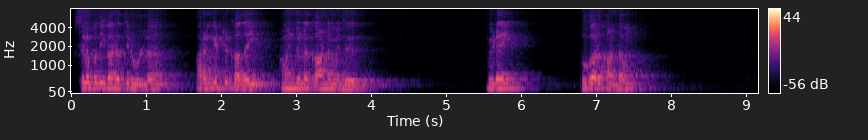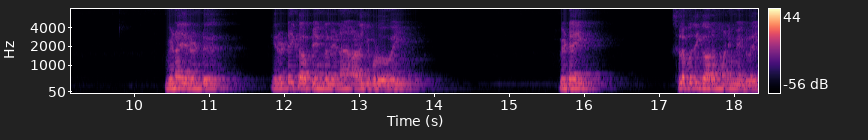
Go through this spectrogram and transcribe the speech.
சிலப்பதிகாரத்தில் உள்ள அரங்கேற்று கதை அமைந்துள்ள காண்டம் இது. விடை புகார் காண்டம். வினா இரண்டு. இரட்டை காப்பியங்கள் என அழைக்கப்படுபவை. விடை சிலப்பதிகாரம் மணிமேகலை.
